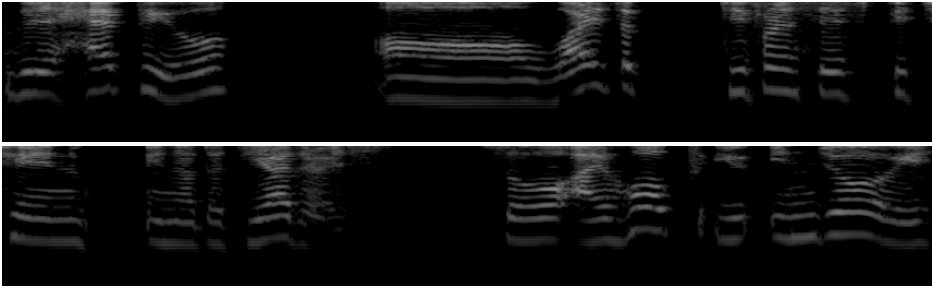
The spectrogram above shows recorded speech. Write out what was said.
will help you uh, what is the differences between you know the, the others so i hope you enjoy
